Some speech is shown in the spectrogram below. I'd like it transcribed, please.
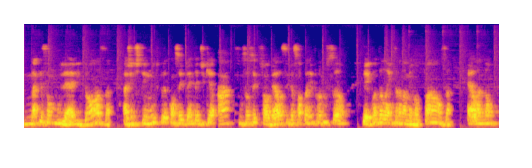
na questão mulher idosa, a gente tem muito preconceito ainda de que a função sexual dela seja só para reprodução. E aí, quando ela entra na menopausa, ela não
